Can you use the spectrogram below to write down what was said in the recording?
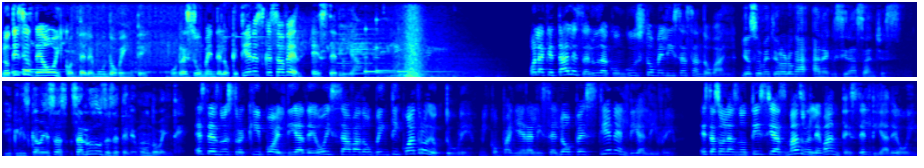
Noticias de hoy con Telemundo 20. Un resumen de lo que tienes que saber este día. Hola, ¿qué tal? Les saluda con gusto Melisa Sandoval. Yo soy meteoróloga Ana Cristina Sánchez. Y Cris Cabezas, saludos desde Telemundo 20. Este es nuestro equipo el día de hoy, sábado 24 de octubre. Mi compañera Lice López tiene el día libre. Estas son las noticias más relevantes del día de hoy.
